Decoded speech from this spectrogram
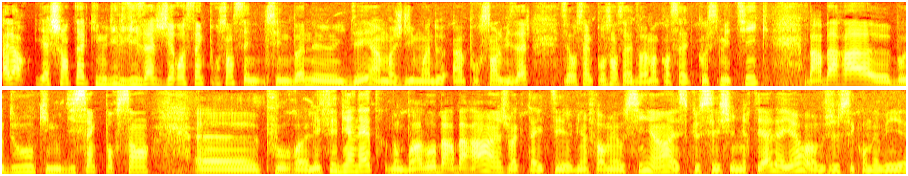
Alors, il y a Chantal qui nous dit le visage 0,5%, c'est une, bonne idée. Hein. Moi, je dis moins de 1% le visage. 0,5%, ça va être vraiment quand ça va être cosmétique. Barbara Baudou qui nous dit 5% pour l'effet bien-être. Donc, bravo Barbara. Hein. Je vois que tu as été bien formée aussi. Hein. Est-ce que c'est chez Myrtea d'ailleurs Je sais qu'on avait,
